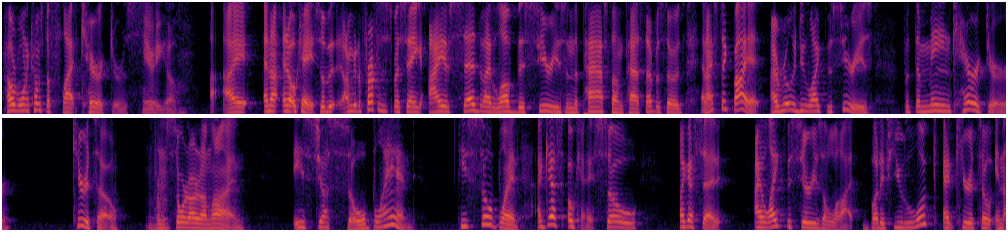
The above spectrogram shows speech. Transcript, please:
However, when it comes to flat characters, Here we go. I and I, and okay, so the, I'm going to preface this by saying I have said that I love this series in the past on past episodes, and I stick by it. I really do like this series, but the main character, Kirito from mm-hmm. Sword Art Online, is just so bland. He's so bland. I guess okay, so like I said, I like the series a lot, but if you look at Kirito in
